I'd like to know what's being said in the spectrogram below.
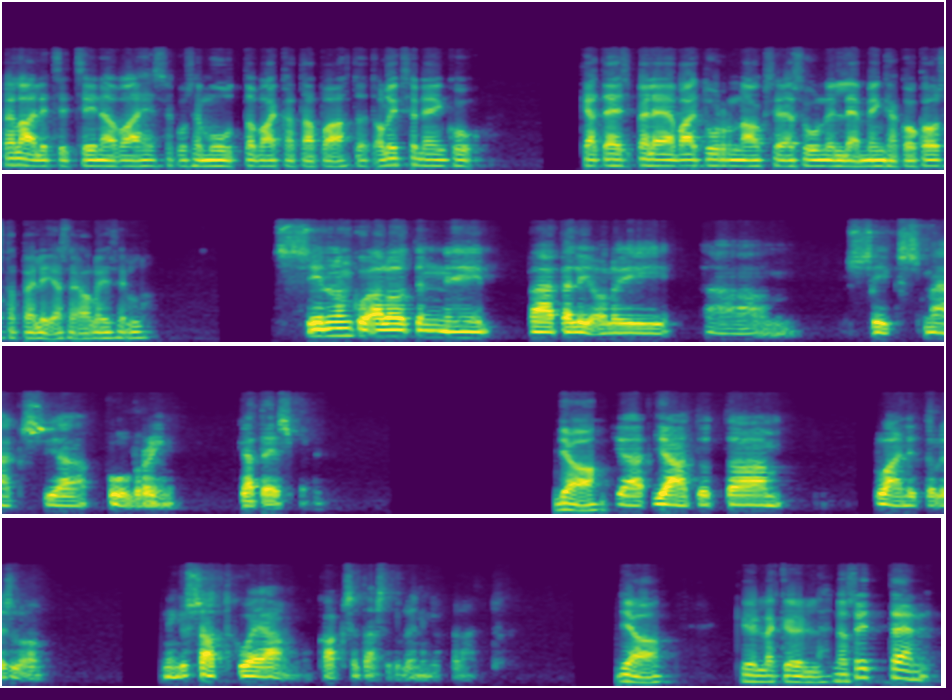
pelailit sit siinä vaiheessa, kun se muutto vaikka tapahtui? Et oliko se niin kuin käteispelejä vai turnauksia ja suunnilleen minkä kokoista peliä se oli silloin? Silloin kun aloitin, niin pääpeli oli um, Six Max ja Full Ring käteispeli. Joo. Ja, ja tota, blindit oli silloin niin satkua ja 200 se tuli niin pelattu. Joo, kyllä kyllä. No sitten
